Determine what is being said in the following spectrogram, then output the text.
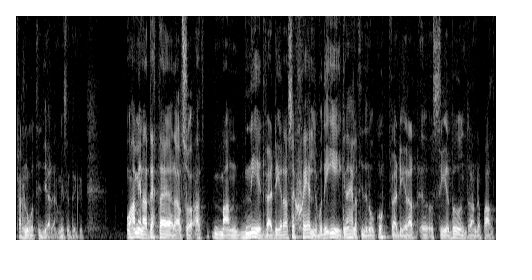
Kanske något tidigare, jag minns inte riktigt. Och han menar att detta är alltså att man nedvärderar sig själv och det egna hela tiden och uppvärderar eh, och ser beundrande på allt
